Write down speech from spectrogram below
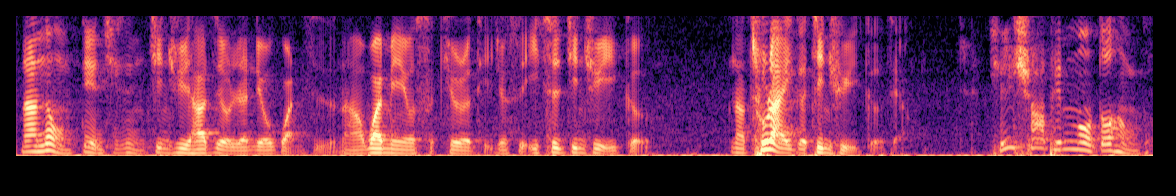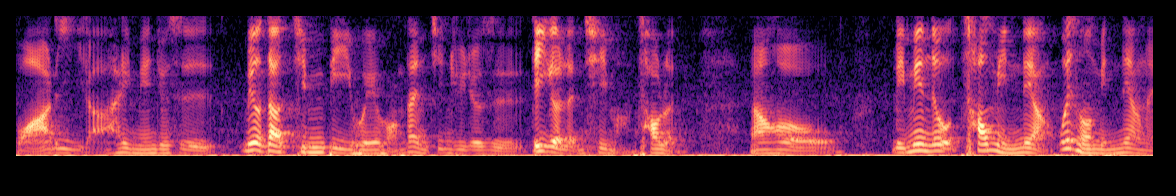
那那种店其实你进去它是有人流管制的，然后外面有 security，就是一次进去一个，那出来一个进去一个这样。其实 shopping mall 都很华丽啦，它里面就是没有到金碧辉煌，但你进去就是第一个冷气嘛，超冷，然后里面都超明亮。为什么明亮呢？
